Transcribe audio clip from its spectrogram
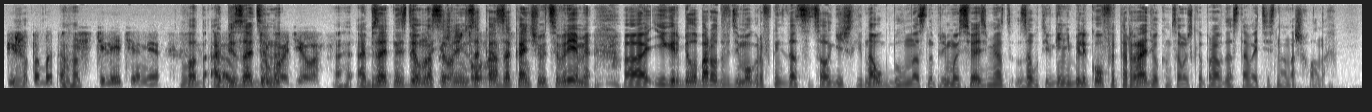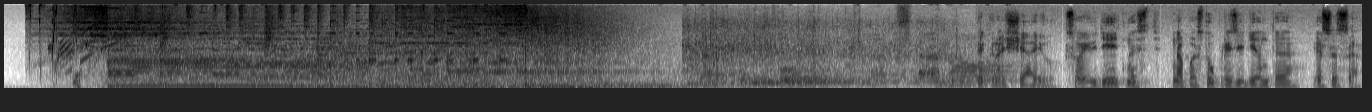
пишут об этом десятилетиями. Ладно, обязательно, Другое дело. Обязательно сделаем. У нас, к сожалению, зак- нас... заканчивается время. А, Игорь Белобородов, демограф, кандидат социологических наук, был у нас на прямой связи. Меня зовут Евгений Беляков. Это радио «Комсомольская правда». Оставайтесь на наших волнах. Прекращаю свою деятельность на посту президента СССР.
